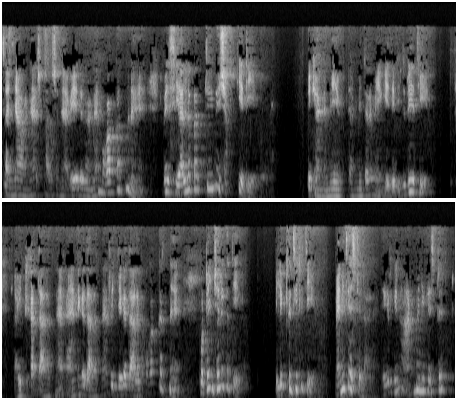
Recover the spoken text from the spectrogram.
සංඥාව නැහැ, ස්පර්ශ නැහැ, වේදනා නැහැ, මොකක්වත්ම නැහැ. මේ සියල්ලපත් වීමේ ශක්තිය තියෙනවා. ඒ කියන්නේ මේ දැන් මෙතන මේකේදී විදුලිය තියෙනවා. ලයිට් එකක් දාලත් නැහැ, ෆෑන් එක දාලත් නැහැ, ෆ්‍රිජ් එක දාලත් මොකක්වත් නැහැ. පොටෙන්ෂල් එක තියෙනවා. ඉලෙක්ට්‍රිසිටි තියෙනවා. මැනිෆෙස්ට් වෙලා. ඒකට කියනවා unmanifested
